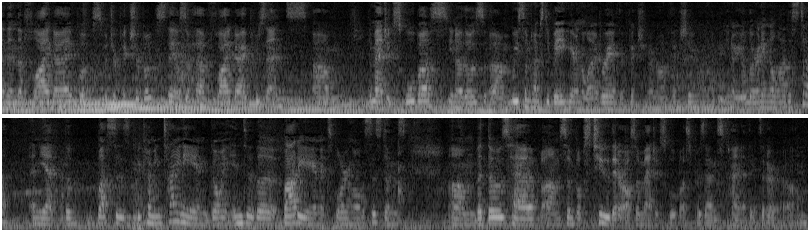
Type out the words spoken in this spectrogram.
and then the Fly Guy books, which are picture books. They also have Fly Guy Presents. Um, the Magic School Bus. You know, those um, we sometimes debate here in the library if they're fiction or nonfiction. You know, you're learning a lot of stuff, and yet the bus is becoming tiny and going into the body and exploring all the systems. Um, but those have um, some books too that are also Magic School Bus presents kind of things that are um,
